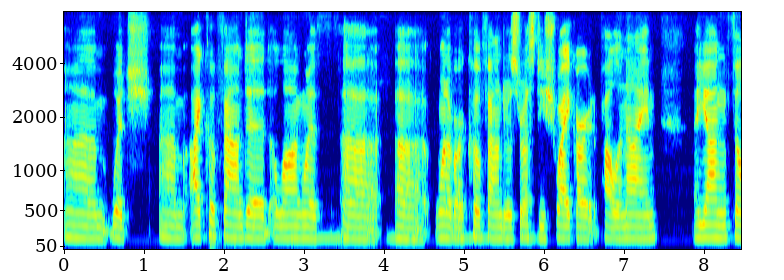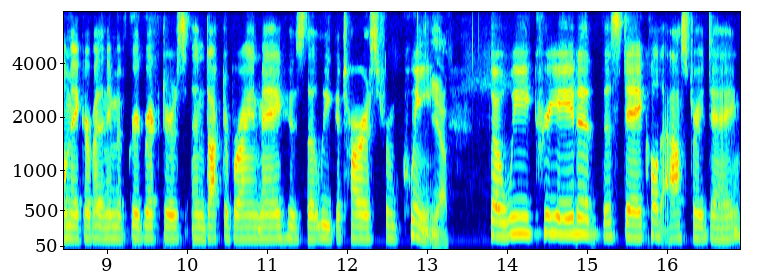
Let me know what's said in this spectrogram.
um, which um, I co-founded along with uh, uh, one of our co-founders, Rusty Schweickart, Apollo Nine, a young filmmaker by the name of Greg Richters and Dr. Brian May, who's the lead guitarist from Queen. Yeah. So we created this day called Asteroid Day.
